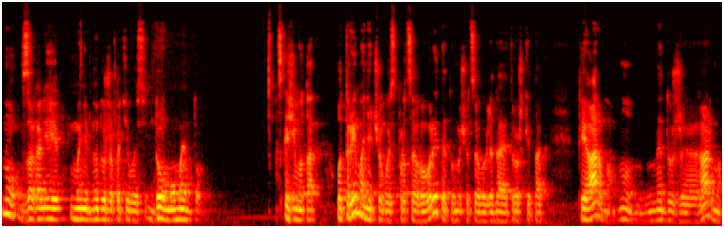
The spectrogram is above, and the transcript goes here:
Ну, взагалі, мені б не дуже хотілося до моменту скажімо так, отримання чогось про це говорити, тому що це виглядає трошки так піарно, ну не дуже гарно.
